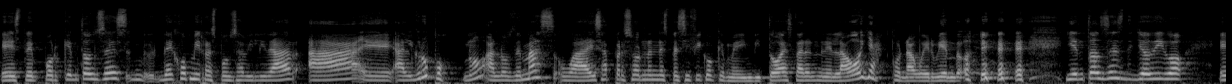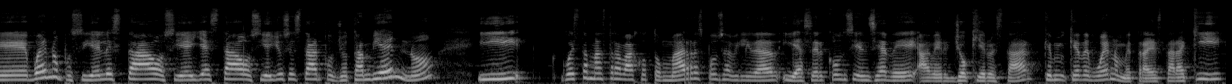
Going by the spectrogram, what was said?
Este, porque entonces dejo mi responsabilidad a, eh, al grupo, ¿no? A los demás o a esa persona en específico que me invitó a estar en la olla con agua hirviendo. y entonces yo digo, eh, bueno, pues si él está o si ella está o si ellos están, pues yo también, ¿no? Y cuesta más trabajo tomar responsabilidad y hacer conciencia de, a ver, yo quiero estar, ¿qué, ¿qué, de bueno me trae estar aquí?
